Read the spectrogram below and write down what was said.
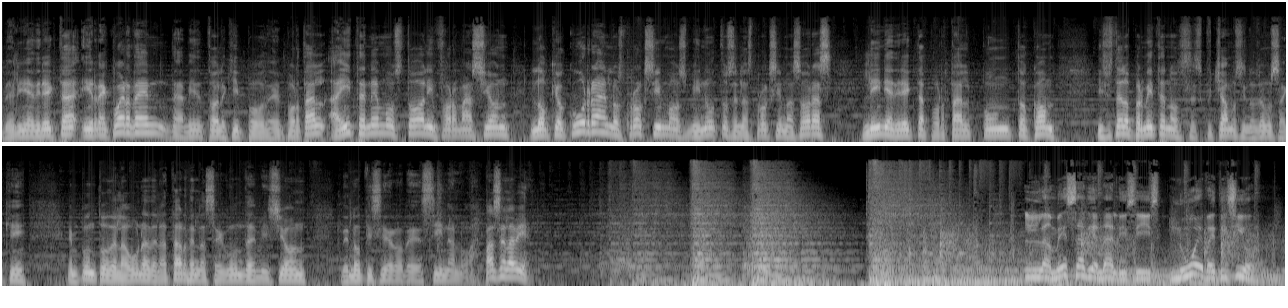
de línea directa. Y recuerden, también todo el equipo del portal, ahí tenemos toda la información, lo que ocurra en los próximos minutos, en las próximas horas, línea directa portal.com. Y si usted lo permite, nos escuchamos y nos vemos aquí en punto de la una de la tarde en la segunda emisión del noticiero de Sinaloa. Pásenla bien. La mesa de análisis, nueva edición.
